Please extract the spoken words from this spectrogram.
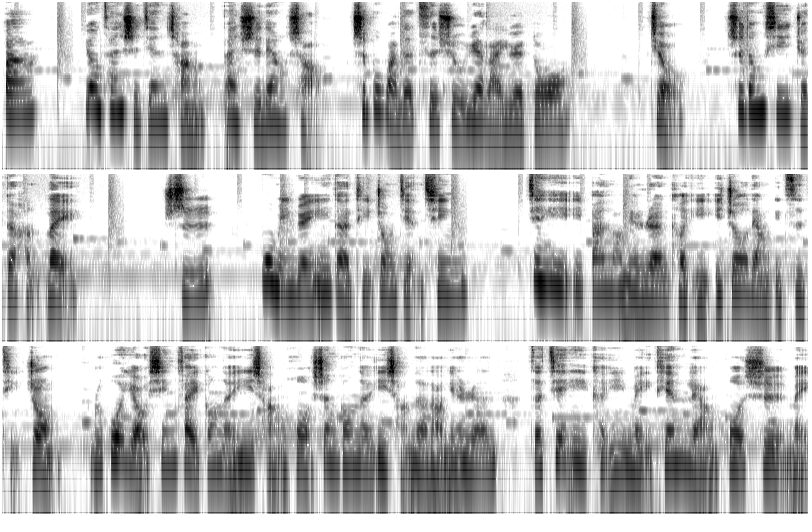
八、用餐时间长，但食量少。吃不完的次数越来越多。九、吃东西觉得很累。十、莫名原因的体重减轻。建议一般老年人可以一周量一次体重。如果有心肺功能异常或肾功能异常的老年人，则建议可以每天量或是每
